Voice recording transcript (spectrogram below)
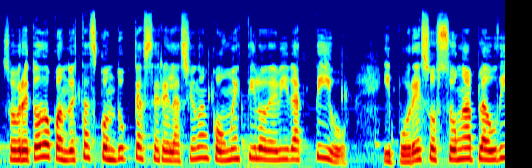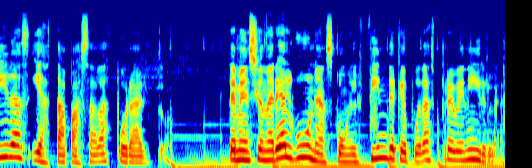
sobre todo cuando estas conductas se relacionan con un estilo de vida activo y por eso son aplaudidas y hasta pasadas por alto. Te mencionaré algunas con el fin de que puedas prevenirlas.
